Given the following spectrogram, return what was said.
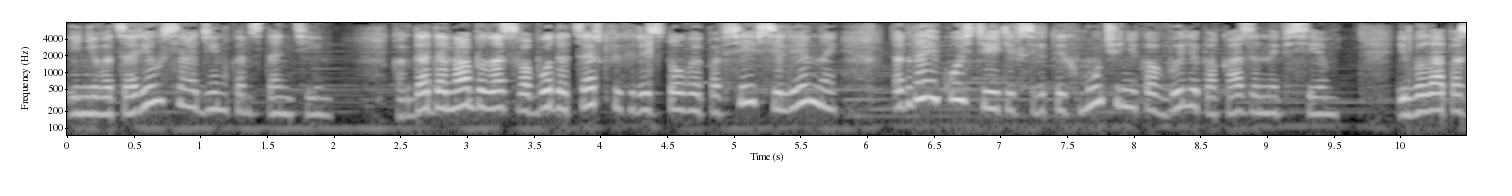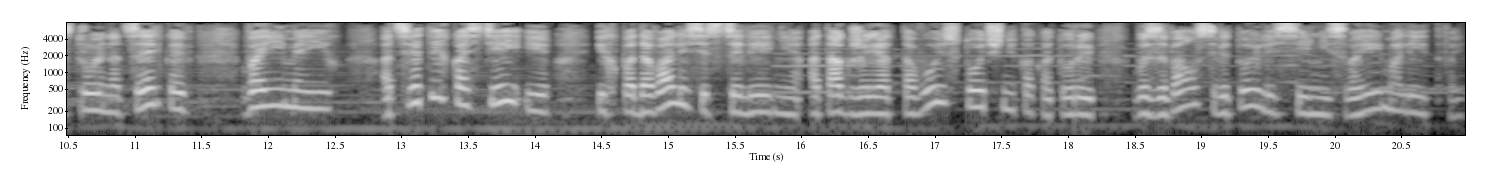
и не воцарился один Константин. Когда дана была свобода Церкви Христовой по всей вселенной, тогда и кости этих святых мучеников были показаны всем, и была построена церковь во имя их, от святых костей и их подавались исцеления, а также и от того источника, который вызывал святой Лисиний своей молитвой.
